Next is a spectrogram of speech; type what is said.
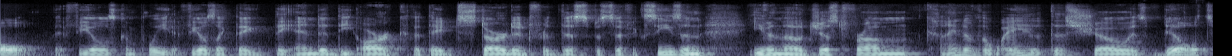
whole. It feels complete. It feels like they they ended the arc that they started for this specific season, even though just from kind of the way that this show is built,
